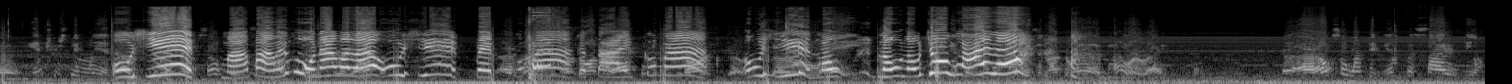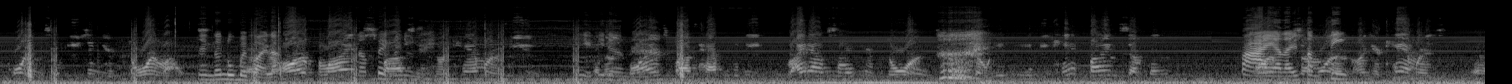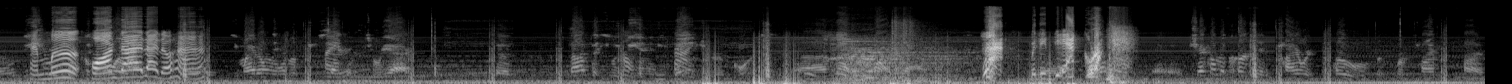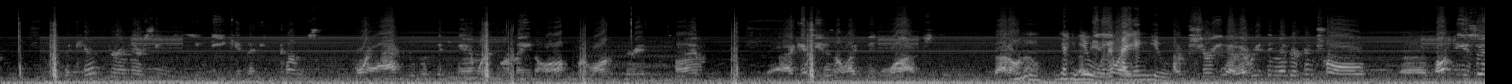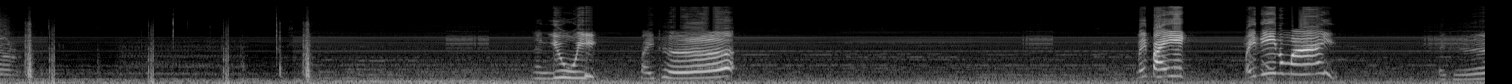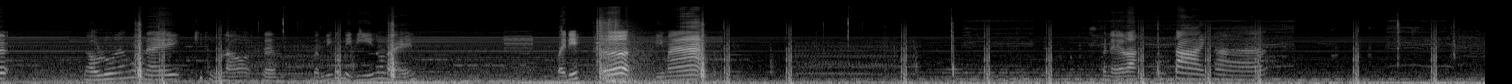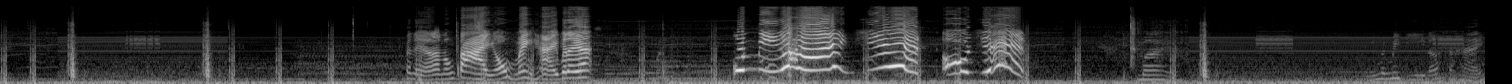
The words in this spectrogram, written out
Uh, interestingly enough, โอ้ชิตหมาป่าไม่โผล่หน้ามาแล้ว โอ้ชิตเป็ดก็มากระต่ายก็มา โอ้ชิตเราเราเราโชคร้ายแล้ว reason not to run out of power, right? Uh, I also want to emphasize the importance of using your door lights. ยังต้องดูบ่อยๆ There แล้ว are blind Nó xịn bao spots nhiêu in này? your camera view. อยู่ And ที่เดิ those มนะ blind spots happen to be right outside your door. so if, if you can't find something ไฟล์อะไร on something someone on your cameras, uh, be แฮม sure เมอร์ to ค้อน ignore ได้ it. ได้เดี๋ยวหา You might only have a few Fire. seconds to react. Uh, not that you would be Oh, in any fine. danger, of course. Uh, I'm not implying that. ฮะไม่ได้แดกกรัก Uh, check on the curtain in Pirate Cove from time to time. The character in there seems unique in that he becomes more active if the cameras remain off for long periods of time. I guess he doesn't like being watched. I don't know. ยังอยู่นะคะ Anyway, ยังอยู่ I'm sure you have everything under control. Uh, talk to you soon. ยังอยู่อีกไปเถอะไม่ไปอีก ไปดีทำไมไปเถอะเรารู้นะว่านายคิดถึงเรา แต่แบบนี้ก็ไม่ดีเท่าไหร่ ไปดิ เออ ดีมาก ไปไหนล่ะต้องตายค่ะ ไปไหน ล่ะน้องตายโอ้แม่งหายไปเลยอะคุณหมีก็หายชิตโอ้ชิตไม่นนี้มันไม่ดีแล้วจะหาย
